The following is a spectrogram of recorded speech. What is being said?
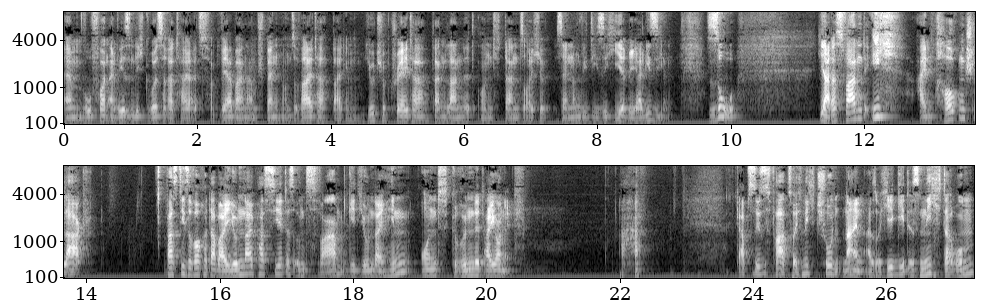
ähm, wovon ein wesentlich größerer Teil als von Werbeeinnahmen, Spenden und so weiter bei dem YouTube-Creator dann landet und dann solche Sendungen wie diese hier realisieren. So, ja, das fand ich ein Paukenschlag was diese Woche dabei Hyundai passiert ist. Und zwar geht Hyundai hin und gründet Ionic. Aha. Gab es dieses Fahrzeug nicht schon? Nein, also hier geht es nicht darum,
